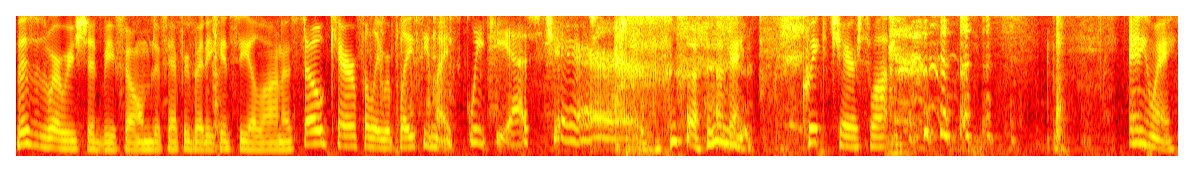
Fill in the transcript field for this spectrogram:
this is where we should be filmed if everybody could see Alana so carefully replacing my squeaky ass chair. okay, quick chair swap. Anyway,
